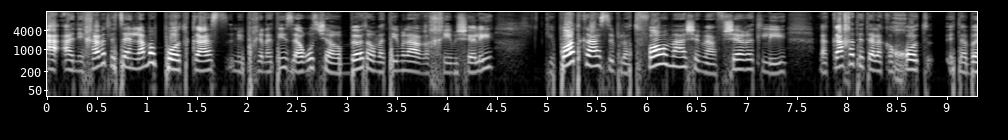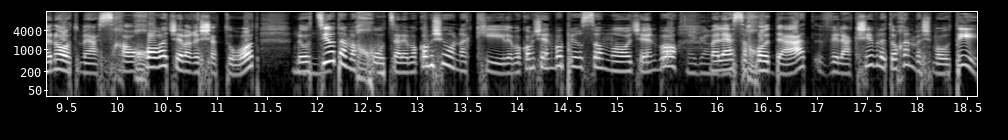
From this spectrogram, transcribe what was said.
אני חייבת לציין למה פודקאסט, מבחינתי זה ערוץ שהרבה יותר מתאים לערכים שלי. כי פודקאסט זה פלטפורמה שמאפשרת לי לקחת את הלקוחות, את הבנות, מהסחרחורת של הרשתות, mm-hmm. להוציא אותם החוצה למקום שהוא נקי, למקום שאין בו פרסומות, שאין בו מלא הסחות דעת, ולהקשיב לתוכן משמעותי.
